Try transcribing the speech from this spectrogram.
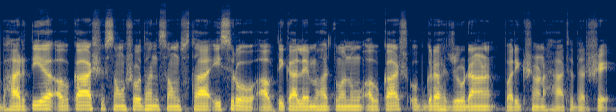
ભારતીય અવકાશ સંશોધન સંસ્થા ઇસરો આવતીકાલે મહત્વનું અવકાશ ઉપગ્રહ જોડાણ પરીક્ષણ હાથ ધરશે.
